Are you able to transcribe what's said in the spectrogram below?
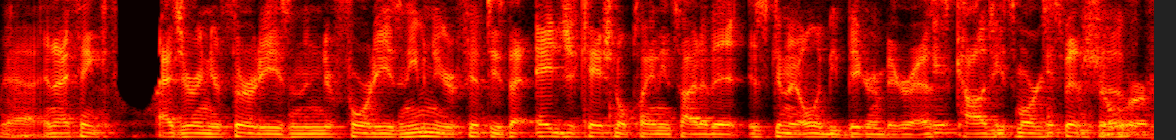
them. Yeah, and I think as you're in your 30s and then your 40s and even in your 50s, that educational planning side of it is going to only be bigger and bigger as It- college gets more expensive. sure.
